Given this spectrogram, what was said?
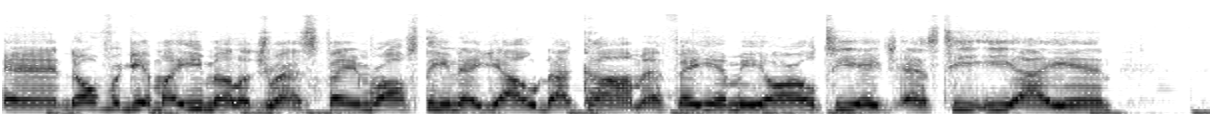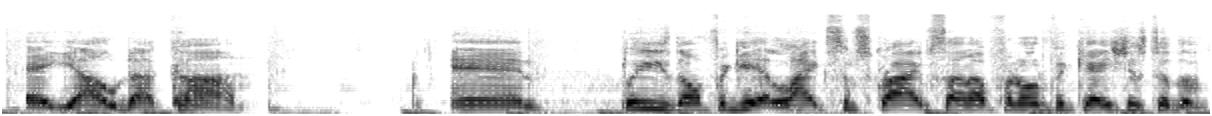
And don't forget my email address, famerothstein at yahoo.com, F A M E R O T H S T E I N at yahoo.com. And please don't forget, like, subscribe, sign up for notifications to the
